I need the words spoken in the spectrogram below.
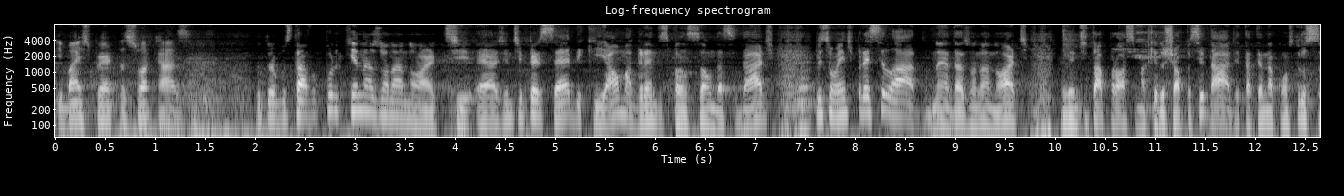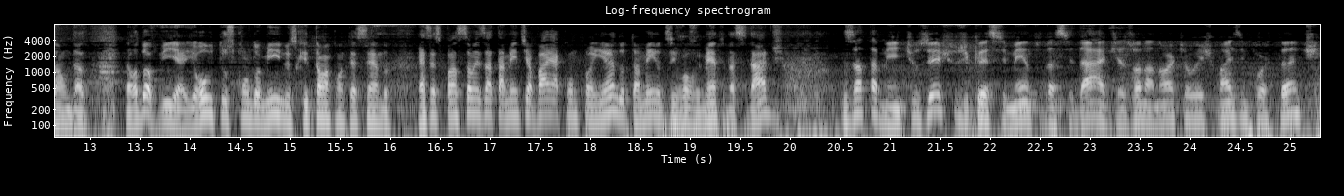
e mais perto da sua casa. Doutor Gustavo, por que na Zona Norte é, a gente percebe que há uma grande expansão da cidade, principalmente para esse lado né, da Zona Norte? A gente está próximo aqui do Shopping Cidade, está tendo a construção da, da, rodovia e outros condomínios que estão acontecendo. Essa expansão exatamente vai acompanhando também o desenvolvimento da cidade? Exatamente. Os eixos de crescimento da cidade, a Zona Norte é o eixo mais importante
